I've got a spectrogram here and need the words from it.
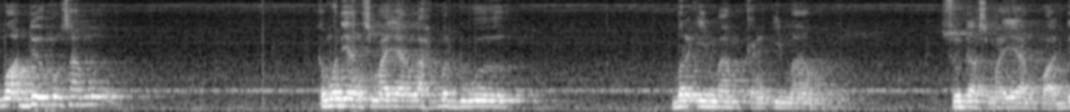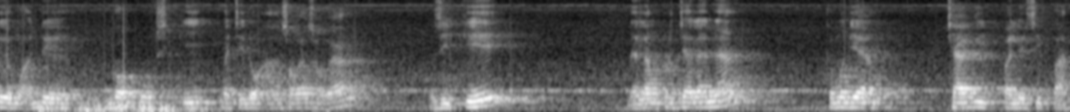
Mak dia pun sama. Kemudian semayanglah berdua berimamkan imam. Sudah semayang pada mak dia gopung sikit baca doa seorang-seorang zikir dalam perjalanan kemudian cari kepala sipan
